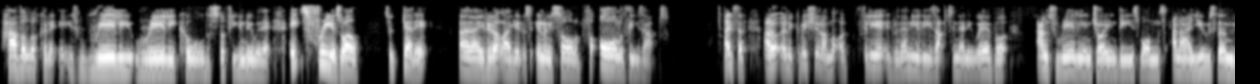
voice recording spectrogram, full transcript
have a look at it. It is really, really cool the stuff you can do with it. It's free as well. So get it. And if you don't like it, just uninstall them for all of these apps. Like I said, I don't earn a commission. I'm not affiliated with any of these apps in any way, but I'm really enjoying these ones and I use them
